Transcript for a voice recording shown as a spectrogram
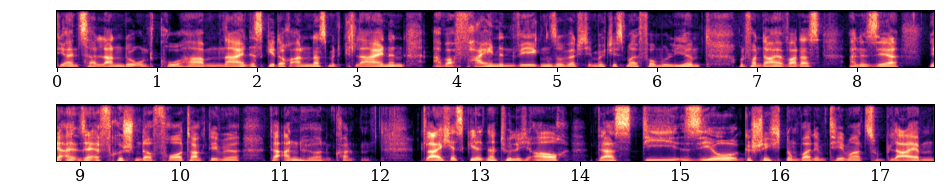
die ein Zalando und Co. haben. Nein, es geht auch anders mit kleinen, aber feinen Wegen, so möchte ich, es mal formulieren. Und von daher war das eine sehr, ja, ein sehr erfrischender Vortrag, den wir da anhören konnten. Gleiches gilt natürlich auch, dass die SEO-Geschichten, um bei dem Thema zu bleiben,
